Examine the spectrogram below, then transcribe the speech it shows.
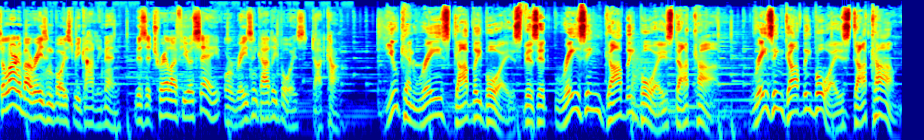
To learn about raising boys to be godly men, visit Trail Life USA or raisinggodlyboys.com. You can raise godly boys. Visit raisinggodlyboys.com. Raisinggodlyboys.com.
